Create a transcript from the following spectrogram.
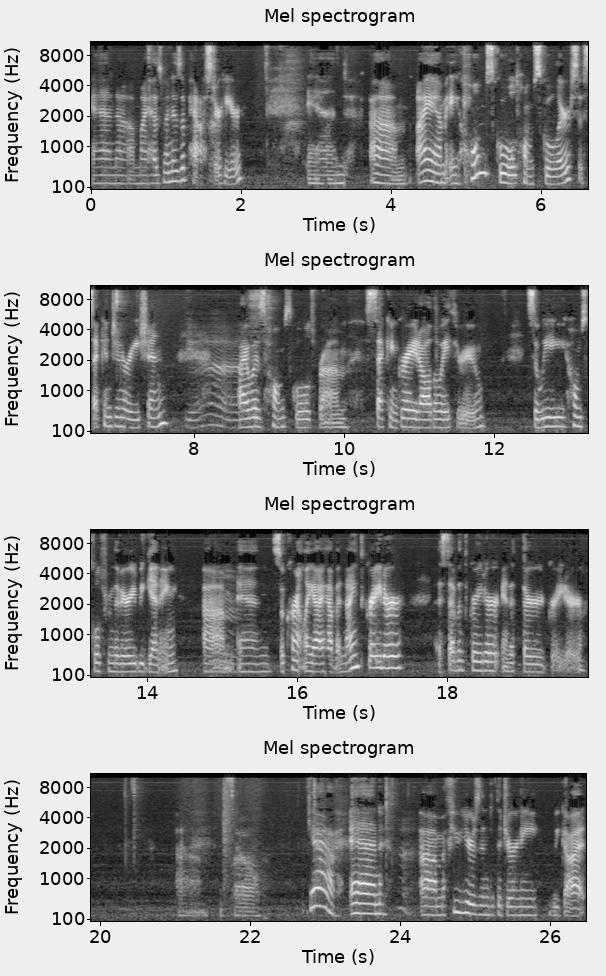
and uh, my husband is a pastor here. And um, I am a homeschooled homeschooler, so second generation. Yeah. I was homeschooled from second grade all the way through. So we homeschooled from the very beginning. Um, mm. And so currently I have a ninth grader, a seventh grader, and a third grader. Um, so, yeah. And um, a few years into the journey, we got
